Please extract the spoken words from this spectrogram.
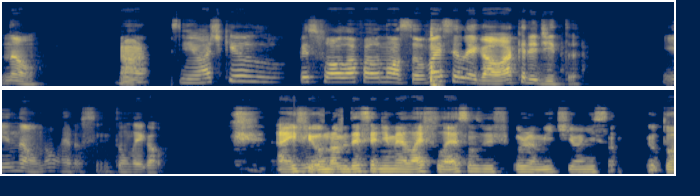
Não. Ah, Sim, eu acho que o pessoal lá fala, nossa, vai ser legal, acredita. E não, não era assim tão legal. Ah enfim, o nome desse anime é Life Lessons with Uramichi Onisan. Eu tô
